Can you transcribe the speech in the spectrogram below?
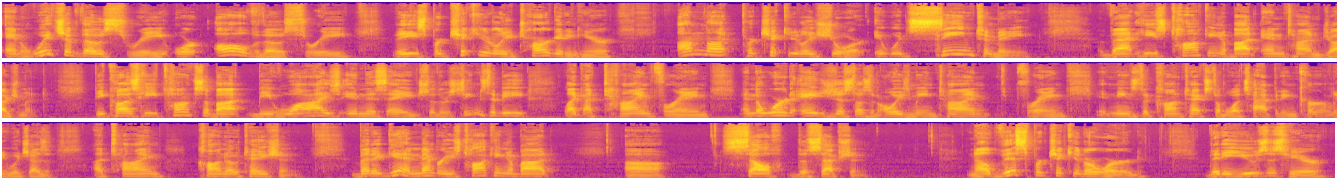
and which of those three, or all of those three, that he's particularly targeting here, I'm not particularly sure. It would seem to me that he's talking about end time judgment because he talks about be wise in this age. So there seems to be like a time frame, and the word age just doesn't always mean time frame. It means the context of what's happening currently, which has a time connotation. But again, remember, he's talking about uh, self deception. Now, this particular word that he uses here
